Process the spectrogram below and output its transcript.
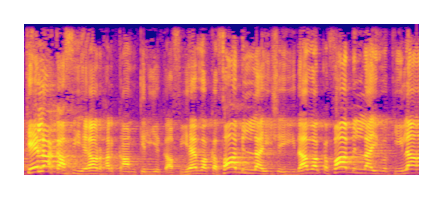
अकेला काफ़ी है और हर काम के लिए काफ़ी है। व कफ़ा बिल्ला शहीदा कफ़ा बिल्ला वकीला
